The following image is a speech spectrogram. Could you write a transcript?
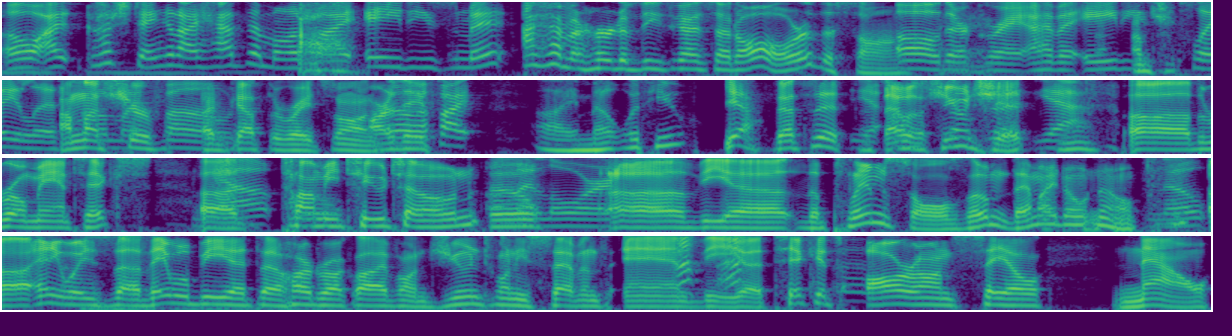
Oh, I gosh dang it! I have them on my '80s mix. I haven't heard of these guys at all or the song. Oh, they're great. I have an '80s playlist. I'm not on sure my if phone. I've got the right song. Are Oh, they- if I, I melt with you. Yeah, that's it. Yeah. That was a huge good, hit. yeah. Uh, the Romantics, uh, Yeah. Tommy Tutone. oh my lord. Uh, the uh, the Plimsouls, them them I don't know. Nope. Uh, anyways, uh, they will be at uh, Hard Rock Live on June 27th, and the uh, tickets are on sale now.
